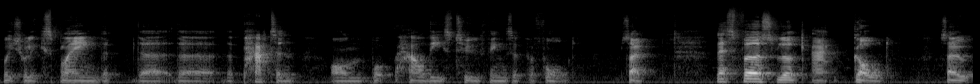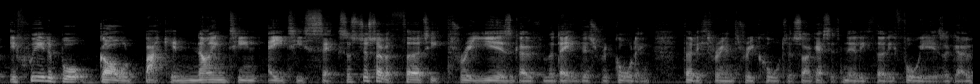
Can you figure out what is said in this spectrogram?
which will explain the, the, the, the pattern on what, how these two things have performed. So let's first look at gold. So if we had bought gold back in 1986, that's just over 33 years ago from the date of this recording, 33 and three quarters, so I guess it's nearly 34 years ago,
